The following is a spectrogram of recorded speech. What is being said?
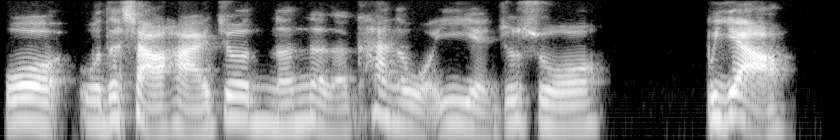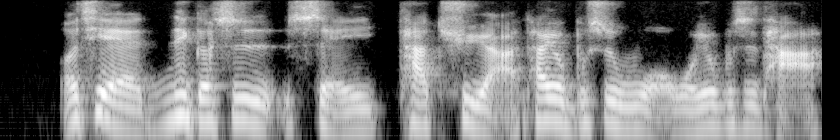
我我的小孩就冷冷的看了我一眼，就说：“不要。”而且那个是谁？他去啊，他又不是我，我又不是他。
